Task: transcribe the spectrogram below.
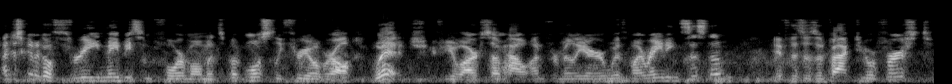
I'm just going to go three, maybe some four moments, but mostly three overall. Which, if you are somehow unfamiliar with my rating system, if this is in fact your first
